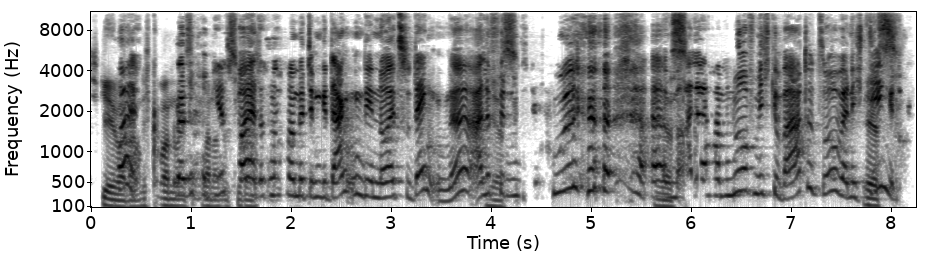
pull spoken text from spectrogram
ich gehe mal. Ich komme mal, du probierst mal das nochmal mit dem Gedanken, den neu zu denken. Ne? Alle yes. finden mich cool. ähm, yes. Alle haben nur auf mich gewartet, so, wenn ich yes. den Gedanken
